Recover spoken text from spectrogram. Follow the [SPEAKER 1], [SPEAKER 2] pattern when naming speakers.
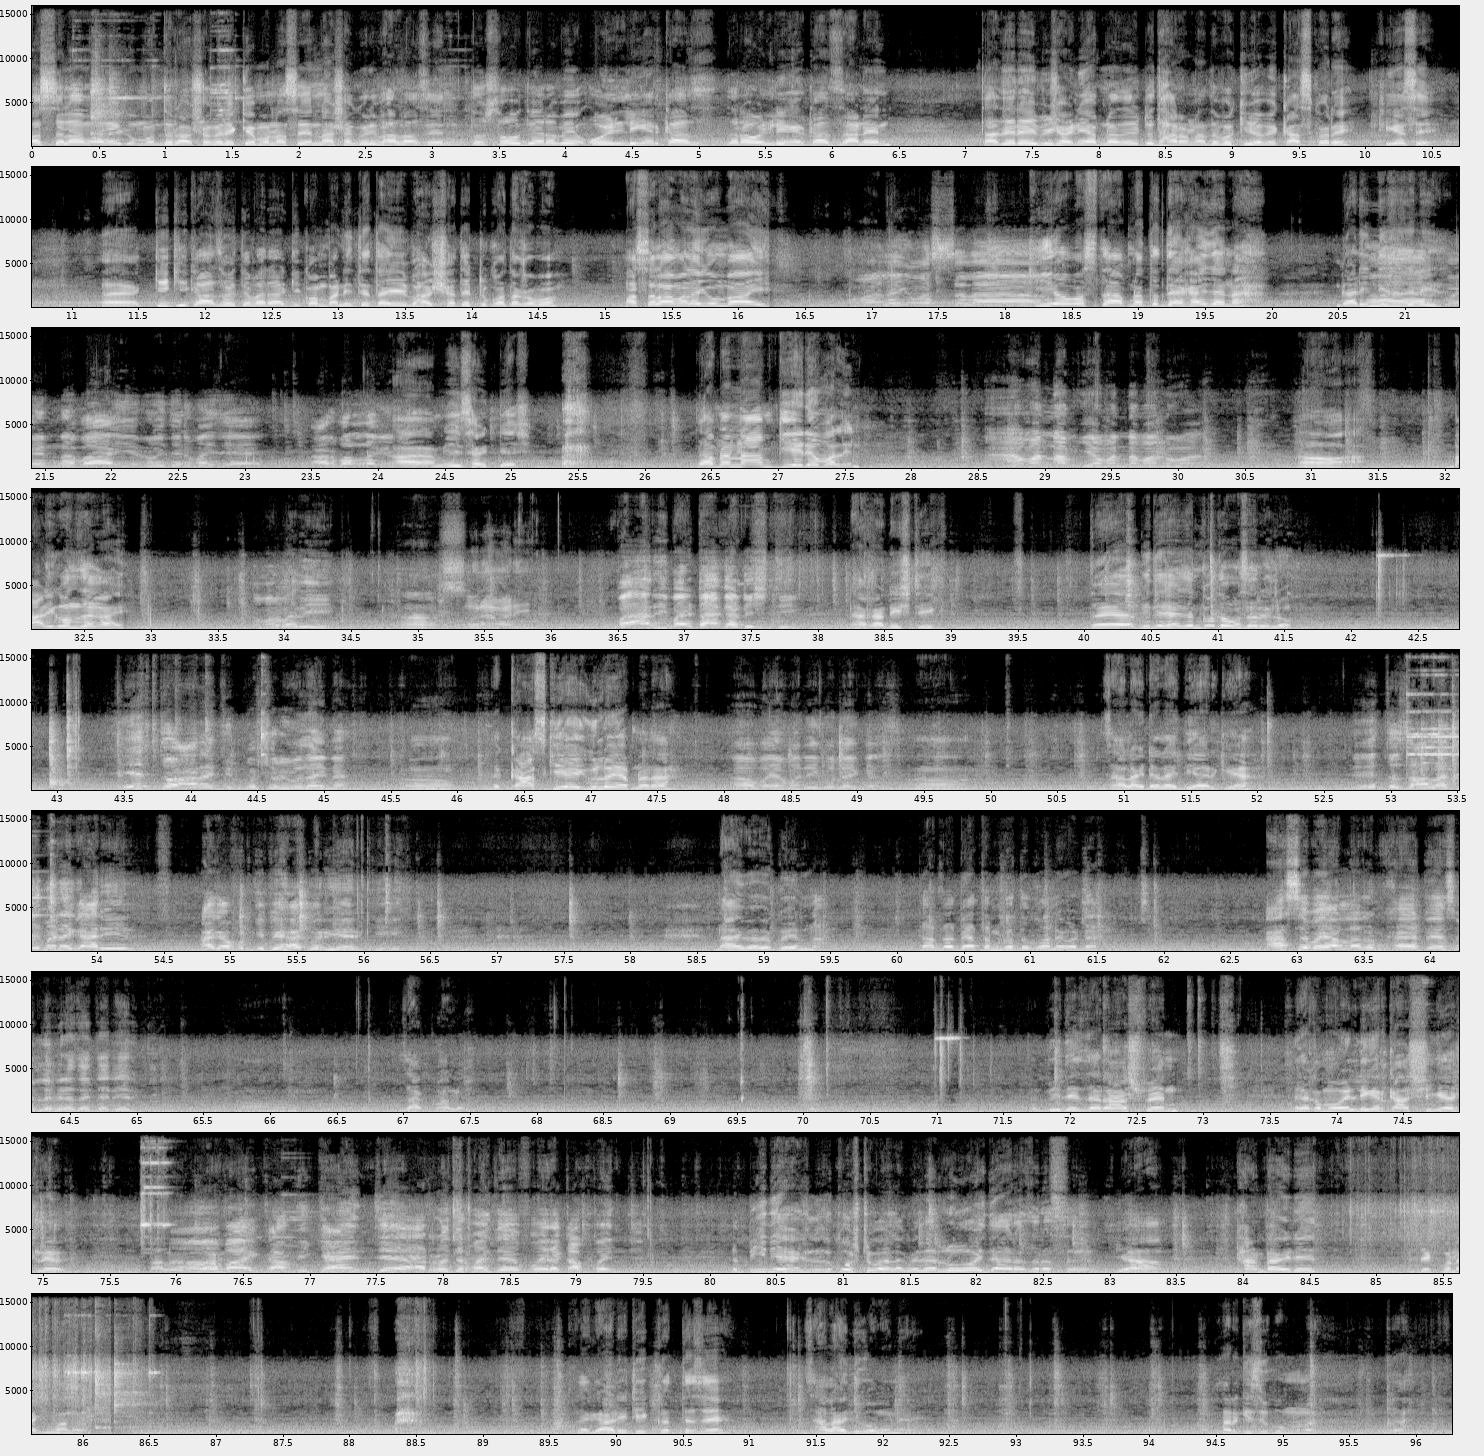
[SPEAKER 1] আসসালামু আলাইকুম বন্ধুরা সকলে কেমন আছেন? আশা করি ভালো আছেন। তো সৌদি আরবে ওয়েল্ডিংয়ের কাজ যারা ওয়েল্ডিংয়ের কাজ জানেন তাদের এই বিষয় নিয়ে আপনাদের একটু ধারণা দেবো কীভাবে কাজ করে ঠিক আছে? কি কি কাজ হইতে পারে আর কি কোম্পানিতে তাই এই ভাইয়ের সাথে একটু কথা কব। আসসালামু আলাইকুম ভাই।
[SPEAKER 2] ওয়ালাইকুম আসসালাম।
[SPEAKER 1] কি অবস্থা? আপনার তো দেখাই যায় না। গাড়ির নিচে চলে
[SPEAKER 2] না ভাই রোদের মাঝে আর ভালো লাগে
[SPEAKER 1] আমি এই সাইড আসি। তো আপনার নাম কি এটা বলেন।
[SPEAKER 2] আমার নাম কি? আমার নাম আনোয়ার।
[SPEAKER 1] বাড়ি কোন জায়গায়?
[SPEAKER 2] আমার বাড়ি?
[SPEAKER 1] হ্যাঁ।
[SPEAKER 2] বাড়ি ভাই ঢাকা ডিস্ট্রিক্ট।
[SPEAKER 1] ঢাকা ডিস্ট্রিক্ট। তো বিদেশ এজেন্ট কত বছর এলো
[SPEAKER 2] এই তো আড়াই তিন বছর হইব যাই না।
[SPEAKER 1] কাজ কি এইগুলোই আপনারা?
[SPEAKER 2] হ্যাঁ ভাই আমার এইগুলাই কাজ।
[SPEAKER 1] ঝালাই টালাই দিয়ে আর কি হ্যাঁ?
[SPEAKER 2] এই তো জ্বালাতে মানে গাড়ির আগা ফুটকে বেহা করি আর কি।
[SPEAKER 1] না এইভাবে কেন না। তা আপনার বেতন কত কনে ওটা
[SPEAKER 2] আছে ভাই আল্লাহ রম খায়াতে চলে ফেরা যাইতে আর কি।
[SPEAKER 1] যাক ভালো। তো বিদেশ যারা আসবেন এরকম ওয়েল্ডিংয়ের কাজ শিখে আসলে ভালো
[SPEAKER 2] হ্যাঁ? ভাই কাম শিখে আইন যে আর রোদের মাঝে পয়রা কাপ পাইন যে।
[SPEAKER 1] বিদেশ আসলে তো কষ্ট করা লাগবে রোদ আর আছে ইয়া ঠান্ডা এটা দেখব নাকি মানুষ? গাড়ি ঠিক করতেছে ঝালাই দিব মনে হয় আর কিছু কম না।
